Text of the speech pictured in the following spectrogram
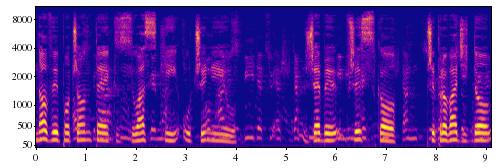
nowy początek z łaski uczynił, żeby wszystko przyprowadzić do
